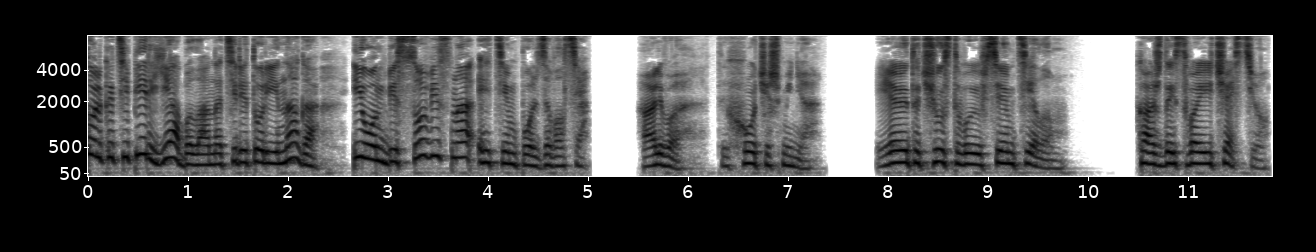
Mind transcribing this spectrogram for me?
Только теперь я была на территории Нага, и он бессовестно этим пользовался. «Альва, ты хочешь меня. Я это чувствую всем телом, каждой своей частью».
